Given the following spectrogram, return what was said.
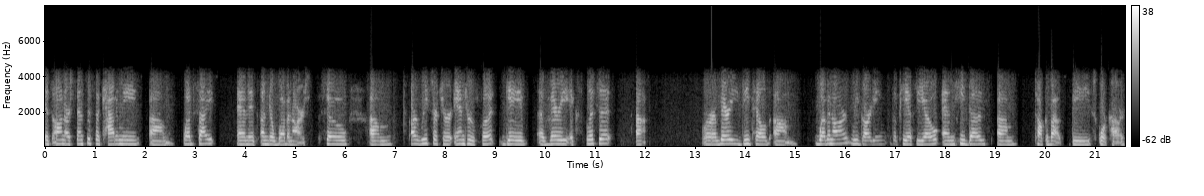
It's on our Census Academy um, website and it's under webinars. So um, our researcher, Andrew Foote, gave a very explicit uh, or a very detailed um, webinar regarding the PSEO, and he does um, talk about the scorecard.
